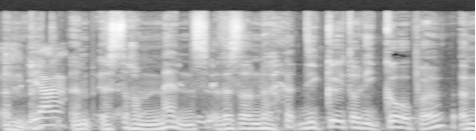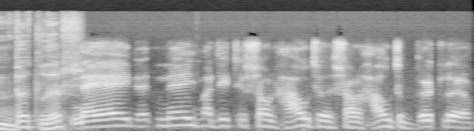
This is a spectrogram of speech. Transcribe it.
Een ja, een- dat is toch een mens? Dat is dan, die kun je toch niet kopen? Een butler? nee, nee, nee, maar dit is zo'n houten, zo'n houten butler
